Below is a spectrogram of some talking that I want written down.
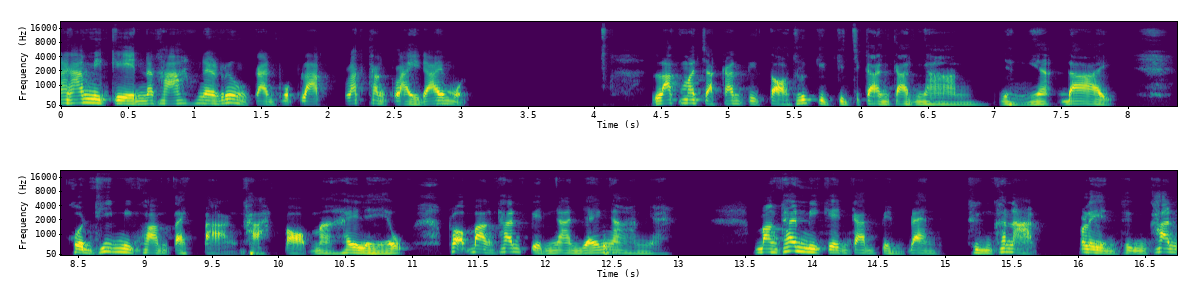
นะคะมีเกณฑ์นะคะ ในเรื่องของการพบรักรักทางไกลได้หมด รักมาจากการติดต่อธุรกิจกิจการการงานอย่างเงี้ยได้ คนที่มีความแตกต่างค่ะ ตอบมาให้แล้ว เพราะบางท่านเปลี่ยนงานย้ายงานไงบางท่านมีเกณฑ์การเปลี่ยนแปลงถึงขนาดเปลี่ยนถึงขั้น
